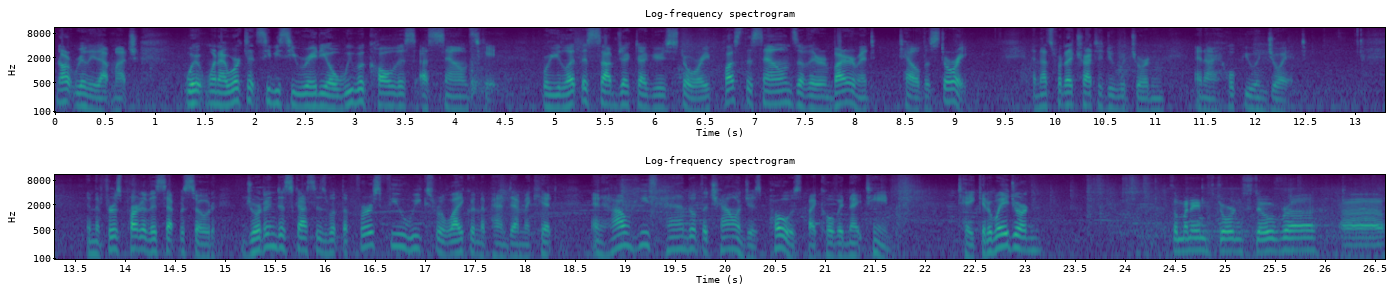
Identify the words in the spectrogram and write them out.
not really that much. When I worked at CBC Radio, we would call this a soundscape, where you let the subject of your story plus the sounds of their environment tell the story. And that's what I tried to do with Jordan, and I hope you enjoy it. In the first part of this episode, Jordan discusses what the first few weeks were like when the pandemic hit and how he's handled the challenges posed by COVID 19. Take it away, Jordan. So my name's Jordan Stovra, uh,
